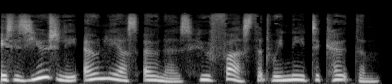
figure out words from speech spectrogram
It is usually only us owners who fuss that we need to coat them.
